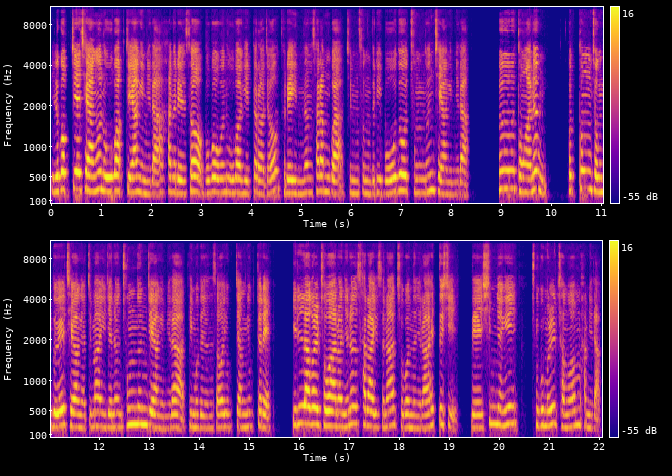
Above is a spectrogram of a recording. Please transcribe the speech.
일곱째 재앙은 우박 재앙입니다. 하늘에서 무거운 우박이 떨어져 들에 있는 사람과 짐승들이 모두 죽는 재앙입니다. 그 동안은 보통 정도의 재앙이었지만 이제는 죽는 재앙입니다. 디모데전서 6장 6절에 일락을 좋아하는 이는 살아있으나 죽었느니라 했듯이 내 심령이 죽음을 경험합니다.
